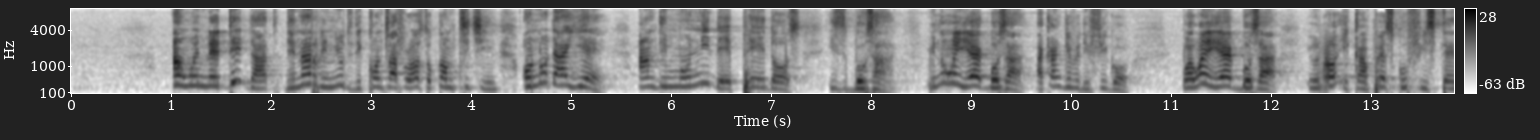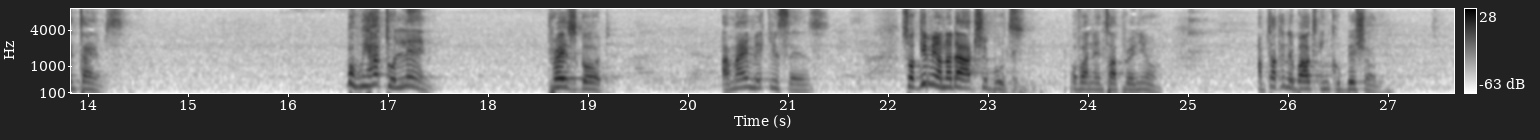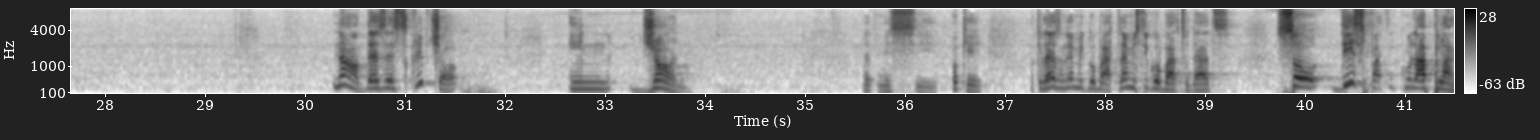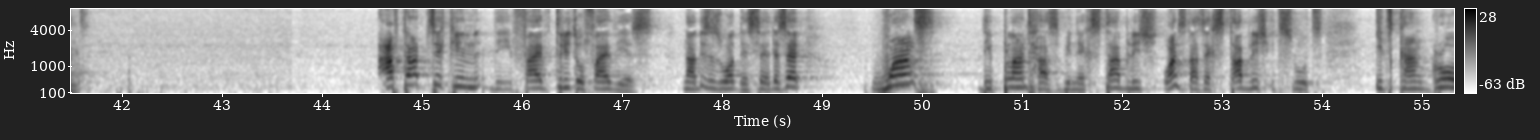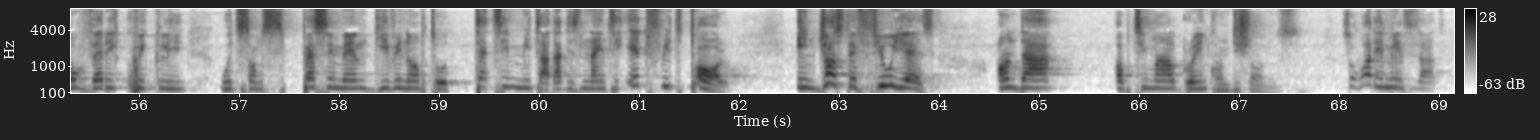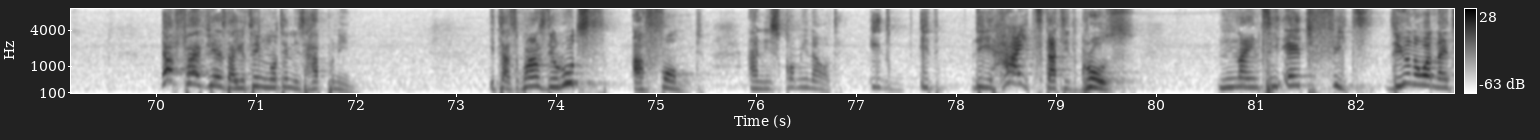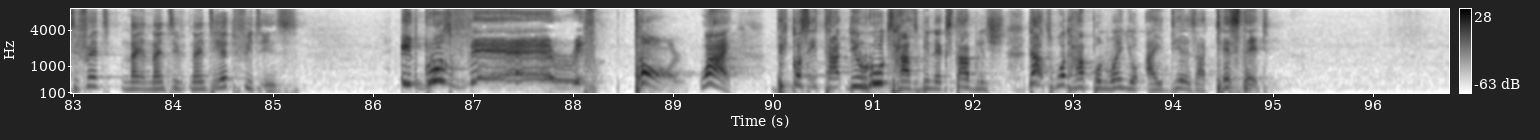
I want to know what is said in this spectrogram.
And when they did that, they now renewed the contract for us to come teaching another year. And the money they paid us is boza. You know, when you hear Boza, I can't give you the figure. But when you hear Boza, you know, it can pay school fees 10 times. But we had to learn. Praise God. Am I making sense? So give me another attribute of an entrepreneur. I'm talking about incubation. Now, there's a scripture in John. Let me see. Okay. Okay, let's, let me go back. Let me still go back to that. So, this particular plant, after taking the five, three to five years, now this is what they said. They said, once the plant has been established, once it has established its roots, it can grow very quickly with some specimen giving up to 30 meter, that is 98 feet tall, in just a few years under optimal growing conditions. So, what it means is that that five years that you think nothing is happening, it has once the roots are formed and is coming out, it, it, the height that it grows, 98 feet. Do you know what 90 feet, 90, 98 feet is? It grows very. Why? Because it ha- the roots has been established. That's what happened when your ideas are tested.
